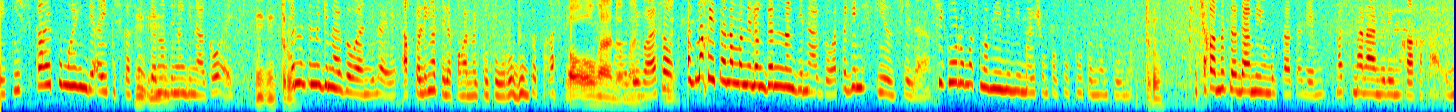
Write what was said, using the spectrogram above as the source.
IPs, kahit po mga hindi IPs kasi, Mm-mm. ganon din ang ginagawa eh. Mm-mm, true. Ganun din ang ginagawa nila eh. Actually nga sila pa nga nagtuturo dun sa taas eh. Oo nga Oh, naman. diba? So, pag nakita naman nilang ganun ang ginagawa at naging skilled sila, siguro mas mamiminimal yung pagpuputol ng puno. True. At saka mas dadami yung magtatanim, mas marami rin makakakain.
